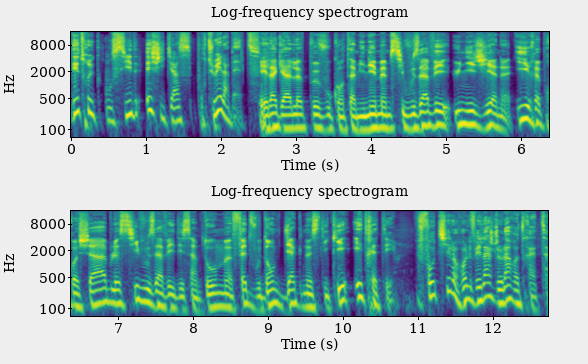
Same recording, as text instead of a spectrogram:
des trucs en cide efficaces pour tuer la bête. Et la gale peut vous contaminer même si vous avez une hygiène irréprochable. Si vous avez des symptômes, faites-vous donc diagnostiquer et traiter. Faut-il relever l'âge de la retraite?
